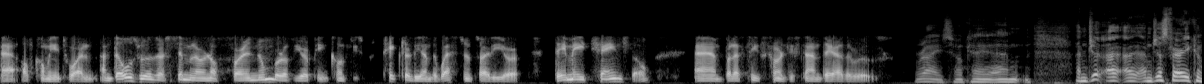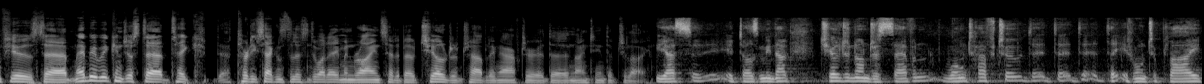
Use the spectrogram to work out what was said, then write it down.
uh, of coming into Ireland. And those rules are similar enough for a number of European countries, particularly on the western side of Europe. They may change though, um, but as things currently stand, they are the rules. Right. Okay. Um, I'm just I, am just very confused. Uh, maybe we can just uh, take 30 seconds to listen to what Eamon Ryan said about children travelling after the 19th of July. Yes, it does mean that children under seven won't have to. The, the, the, it won't apply,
